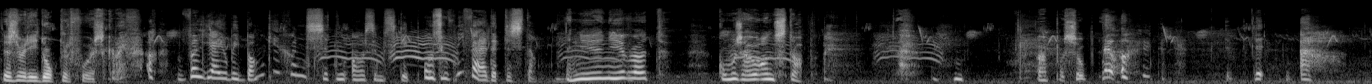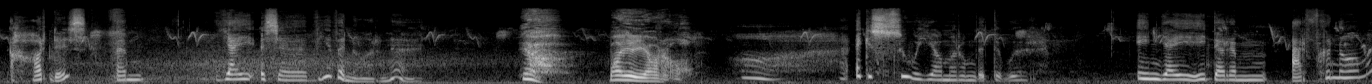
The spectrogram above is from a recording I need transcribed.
Dis wat die dokter voorskryf. Ag, wil jy op die bankie gaan sit en asem skep? Ons hoef nie verder te stap nie. Nee, nee, wat? Kom ons hou aan stap. Ah, pas op. Nou, dit ah, Hardes, ehm um, jy is 'n weewenaar, né? Ja, baie jare al. Ek is so jammer om dit te hoor. En jy het darm erfgename?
